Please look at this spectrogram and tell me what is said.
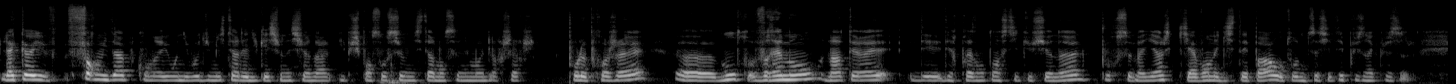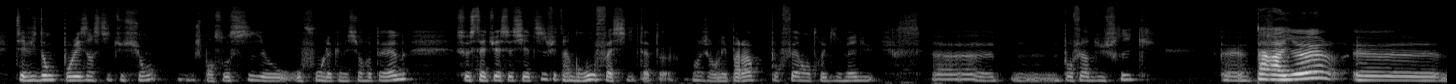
l'accueil formidable qu'on a eu au niveau du ministère de l'Éducation nationale, et puis je pense aussi au ministère de l'Enseignement et de la Recherche, pour le projet, euh, montre vraiment l'intérêt des, représentants institutionnels pour ce maillage qui avant n'existait pas autour d'une société plus inclusive. C'est évident que pour les institutions, je pense aussi au fond de la Commission européenne, ce statut associatif est un gros facilitateur. On n'est pas là pour faire entre guillemets du, euh, pour faire du fric. Euh, par ailleurs, euh,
